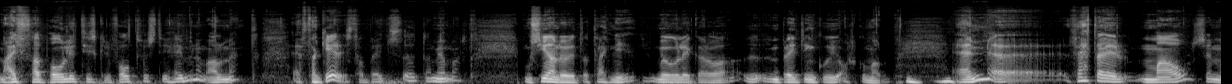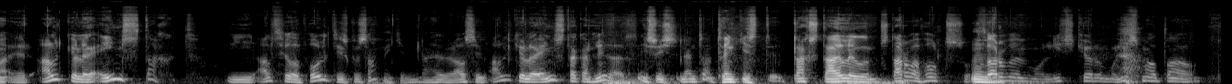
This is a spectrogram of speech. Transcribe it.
nær það pólitískri fótvöst í heiminum almennt, ef það gerist þá breytist þetta mjög margt. Nú síðan er þetta tækni möguleikar um breytingu í orkumálum. -hmm. En uh, þetta er mál sem er algjörlega einstakt í alþjóða pólitísku samvíkjum það hefur á sig algjörlega einstakann hliðar eins og ég nefndi að tengist dagstæðlegum starfa fólks og mm. þörfum og lífskjörum og lífsmáta og,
